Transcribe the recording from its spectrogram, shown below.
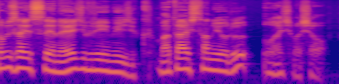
飛び一世のエイジフリーミュージック。また明日の夜お会いしましょう。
